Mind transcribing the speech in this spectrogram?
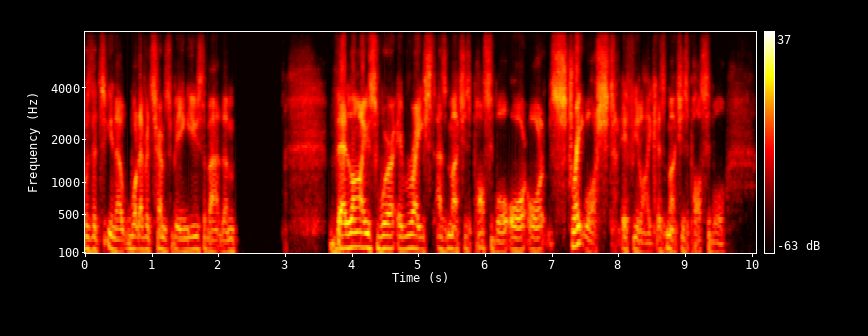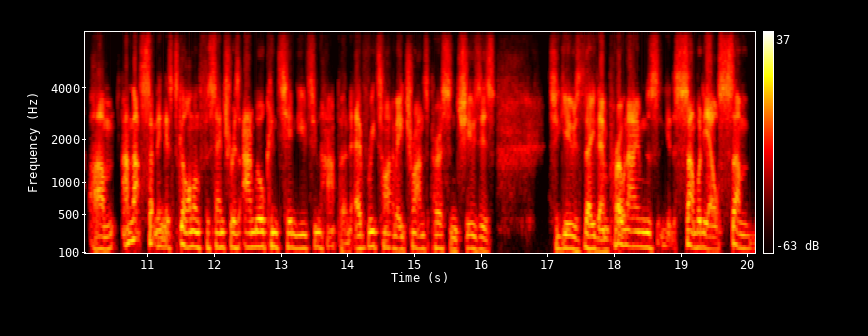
was the, you know, whatever terms were being used about them. Their lives were erased as much as possible, or or straightwashed, if you like, as much as possible. Um, and that's something that's gone on for centuries and will continue to happen. Every time a trans person chooses to use they them pronouns, somebody else, some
